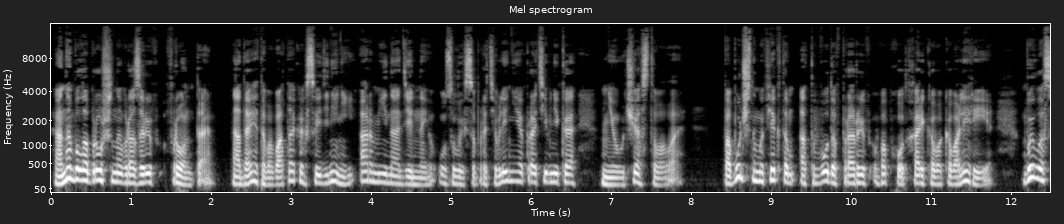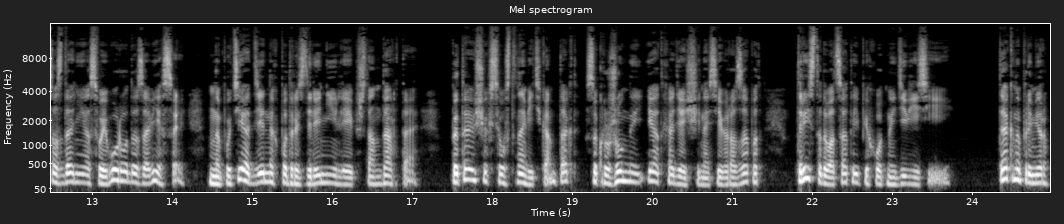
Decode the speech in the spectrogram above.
Она была брошена в разрыв фронта, а до этого в атаках соединений армии на отдельные узлы сопротивления противника не участвовала. Побочным эффектом отвода в прорыв в обход Харькова кавалерии было создание своего рода завесы на пути отдельных подразделений лейбштандарта, пытающихся установить контакт с окруженной и отходящей на северо-запад 320-й пехотной дивизией. Так, например,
